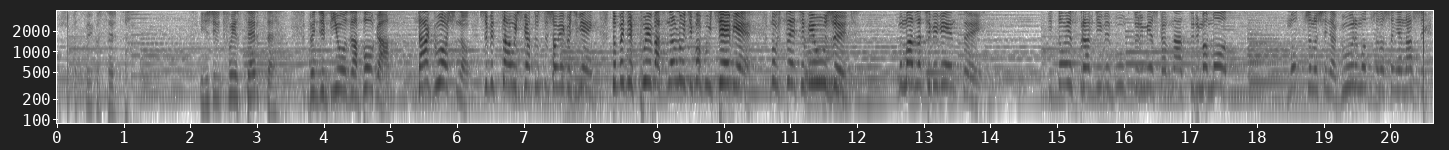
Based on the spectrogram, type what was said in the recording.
On szuka Twojego serca. I jeżeli Twoje serce będzie biło dla Boga tak głośno, żeby cały świat usłyszał Jego dźwięk, to będzie wpływać na ludzi wokół Ciebie, bo chce Ciebie użyć, bo ma dla Ciebie więcej. I to jest prawdziwy Bóg, który mieszka w nas, który ma moc. Moc przenoszenia gór, moc przenoszenia naszych,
